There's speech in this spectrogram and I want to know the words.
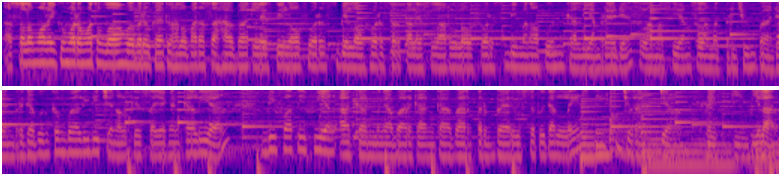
Assalamualaikum warahmatullahi wabarakatuh. Halo para sahabat Lesti Lovers, Belovers, serta Leslar Lovers di mana pun kalian berada. Selamat siang, selamat berjumpa dan bergabung kembali di channel kesayangan kalian. Diva TV yang akan mengabarkan kabar terbaru seputar Lesti Kejora dan Rizky Bilar.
